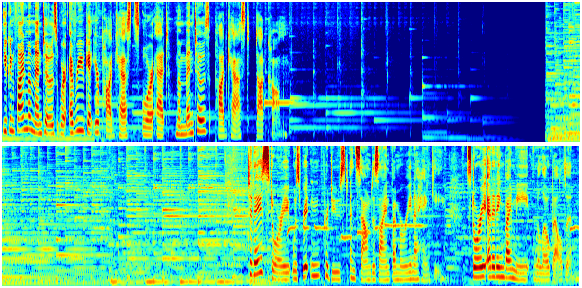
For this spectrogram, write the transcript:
You can find Mementos wherever you get your podcasts or at mementospodcast.com. Today's story was written, produced, and sound designed by Marina Hankey. Story editing by me, Willow Belden.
